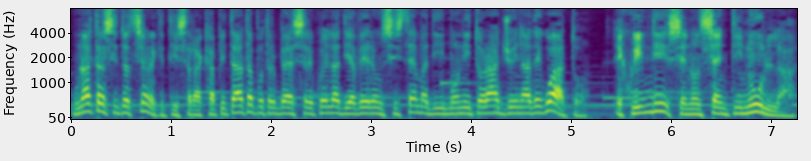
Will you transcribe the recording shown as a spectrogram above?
Un'altra situazione che ti sarà capitata potrebbe essere quella di avere un sistema di monitoraggio inadeguato e quindi se non senti nulla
